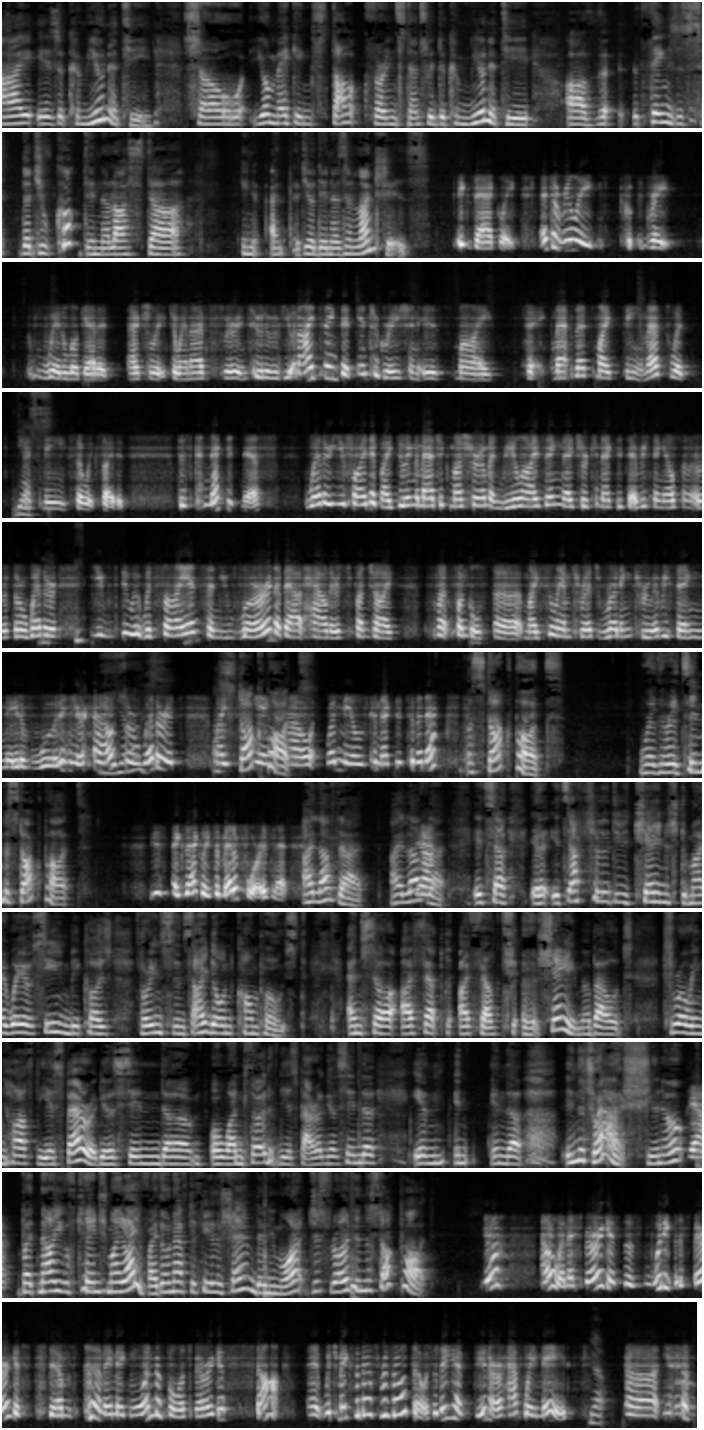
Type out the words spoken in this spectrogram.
I is a community. So you're making stock, for instance, with the community of things that you've cooked in the last uh, in at your dinners and lunches. Exactly. That's a really great way to look at it. Actually, Joanna, that's very intuitive of you, and I think that integration is my thing. That that's my theme. That's what yes. gets me so excited. This connectedness whether you find it by doing the magic mushroom and realizing that you're connected to everything else on earth, or whether you do it with science and you learn about how there's fungi, fungal uh, mycelium threads running through everything made of wood in your house, yes. or whether it's by seeing pot. how one meal is connected to the next. A stock pot, whether it's in the stock pot. Yes, exactly, it's a metaphor, isn't it? I love that. I love yeah. that. It's uh, it's absolutely changed my way of seeing because, for instance, I don't compost, and so I felt I felt uh, shame about throwing half the asparagus in the or one third of the asparagus in the in in in the in the trash, you know. Yeah. But now you've changed my life. I don't have to feel ashamed anymore. Just throw it in the stock pot. Yeah. Oh, and asparagus, those woody asparagus stems, they make wonderful asparagus stock, which makes the best risotto. So then you have dinner halfway made. Yeah. Uh, you know,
